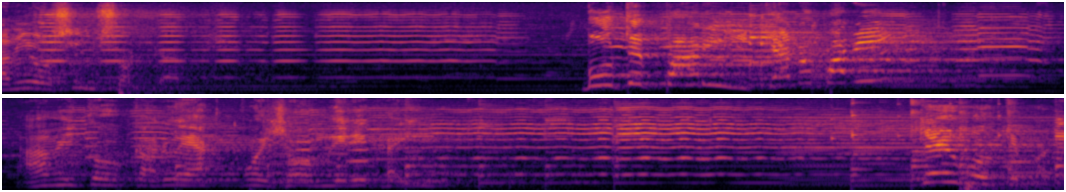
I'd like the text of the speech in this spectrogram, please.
আমি অসীম সরকার বলতে পারি, কেন পারি? আমি তো কারও এক পয়সাও মেরে খাইনি। কেউ বলতে পারে।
